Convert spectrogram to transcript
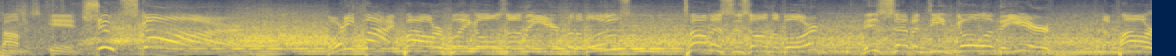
Thomas in. Shoot, score! 45 power play goals on the year for the Blues. Thomas is on the board. His 17th goal of the year. And the power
